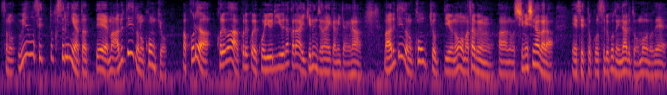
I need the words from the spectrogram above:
その上を説得するにあたって、まあ、ある程度の根拠、まあ、これは、これは、これこれこういう理由だからいけるんじゃないかみたいな、まあ、ある程度の根拠っていうのを、まあ、多分、あの、示しながら、え、説得をすることになると思うので、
